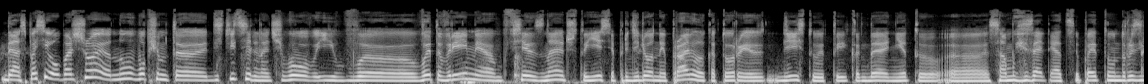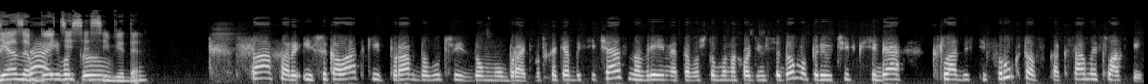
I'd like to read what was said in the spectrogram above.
Да, спасибо большое. Ну, в общем-то, действительно, чего и в, в это время все знают, что есть определенные правила, которые действуют и когда нету э, самоизоляции. Поэтому, друзья, заботьтесь да, вот, о э, себе, да сахар и шоколадки, правда, лучше из дома убрать. Вот хотя бы сейчас, на время того, что мы находимся дома, приучить к себя к сладости фруктов, как самый сладкий.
